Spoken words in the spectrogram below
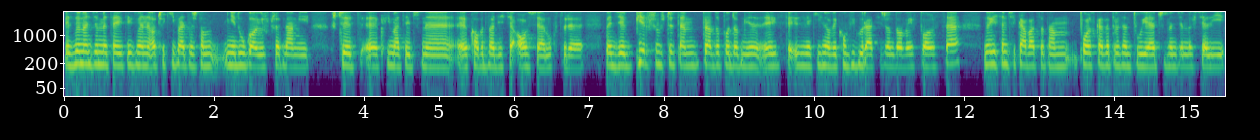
Więc my będziemy tej, tej zmiany oczekiwać. Zresztą niedługo już przed nami szczyt e, klimatyczny COP28, który będzie pierwszym szczytem prawdopodobnie jakiejś nowej konfiguracji rządowej w Polsce. No i jestem ciekawa, co tam Polska zaprezentuje, czy będziemy chcieli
